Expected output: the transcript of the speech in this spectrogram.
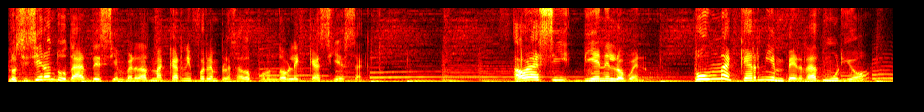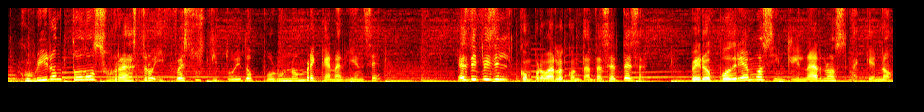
Los hicieron dudar de si en verdad McCartney fue reemplazado por un doble casi exacto. Ahora sí viene lo bueno. ¿Paul McCartney en verdad murió? ¿Cubrieron todo su rastro y fue sustituido por un hombre canadiense? Es difícil comprobarlo con tanta certeza, pero podríamos inclinarnos a que no.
